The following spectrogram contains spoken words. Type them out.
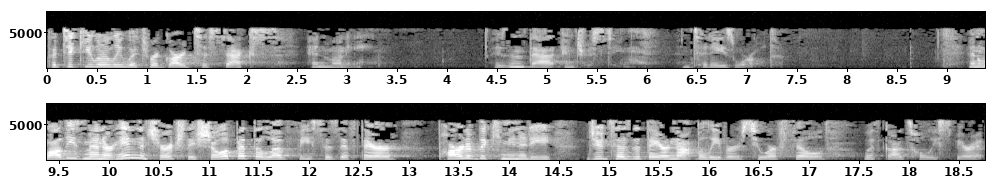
particularly with regard to sex and money. Isn't that interesting in today's world? And while these men are in the church, they show up at the love feast as if they're part of the community Jude says that they are not believers who are filled with God's Holy Spirit.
